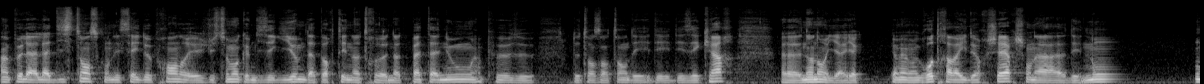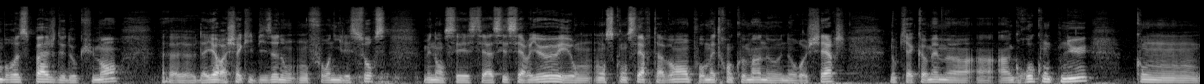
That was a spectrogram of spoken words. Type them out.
un peu la, la distance qu'on essaye de prendre et justement comme disait Guillaume d'apporter notre notre patte à nous, un peu de, de temps en temps des, des, des écarts. Euh, non non, il y a, il y a quand même un gros travail de recherche. On a des nom- nombreuses pages de documents. Euh, D'ailleurs, à chaque épisode, on, on fournit les sources. Mais non, c'est c'est assez sérieux et on, on se concerte avant pour mettre en commun nos, nos recherches. Donc il y a quand même un, un- un gros contenu qu'on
